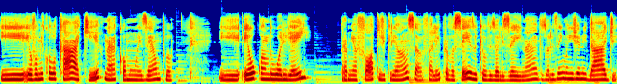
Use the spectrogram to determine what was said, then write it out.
E eu vou me colocar aqui, né, como um exemplo. E eu quando olhei para minha foto de criança, falei para vocês o que eu visualizei, né? Visualizei uma ingenuidade,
